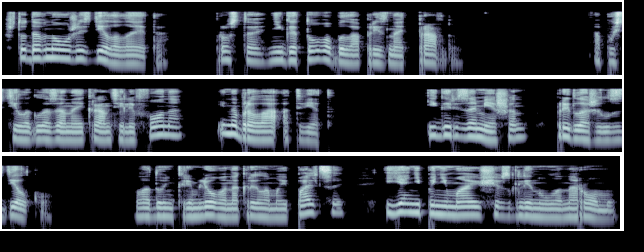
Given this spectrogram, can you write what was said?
что давно уже сделала это, просто не готова была признать правду. Опустила глаза на экран телефона и набрала ответ. Игорь замешан, предложил сделку. Ладонь Кремлева накрыла мои пальцы, и я непонимающе взглянула на Рому.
